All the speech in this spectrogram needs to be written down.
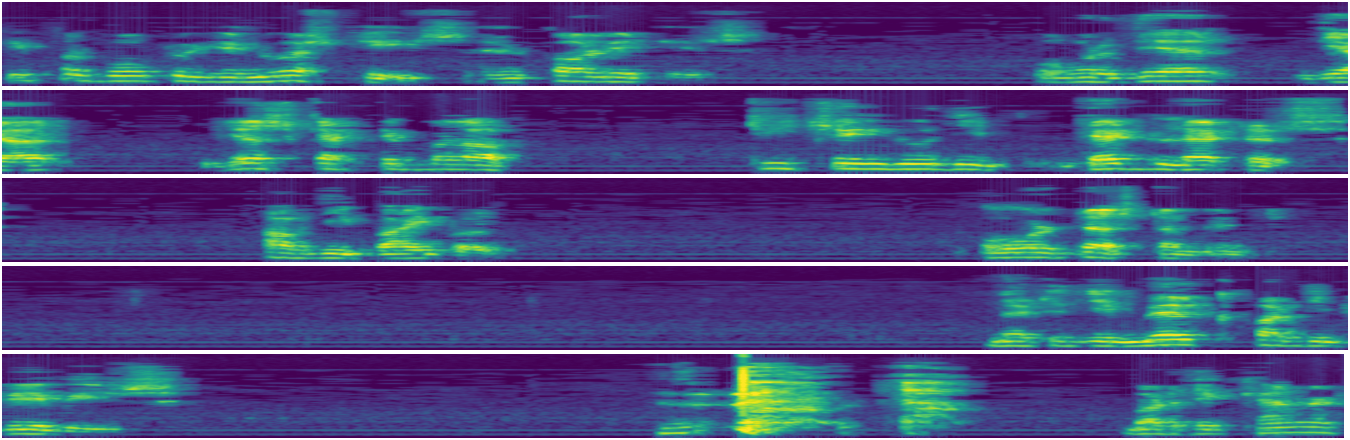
people go to universities and colleges. Over there, they are just capable of teaching you the dead letters of the Bible, Old Testament. That is the milk for the babies. but they cannot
